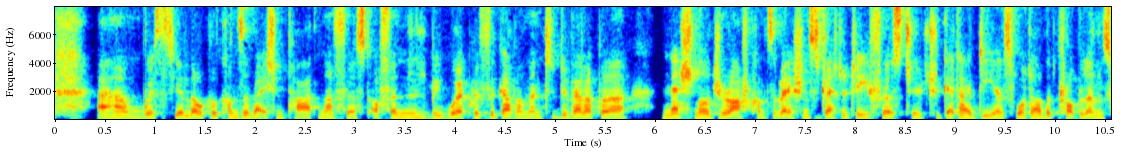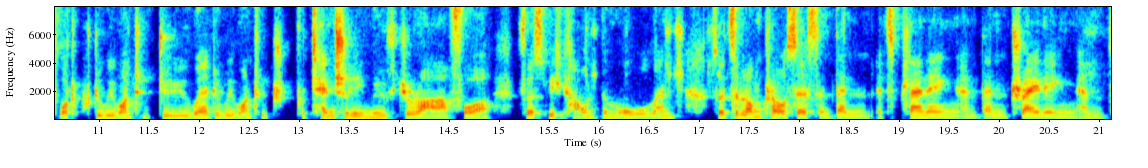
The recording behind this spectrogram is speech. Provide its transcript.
um, with your local conservation partner. First, often we work with the government to develop a national giraffe conservation strategy first to, to get ideas. What are the problems? What do we want to do? Where do we want to potentially move giraffe? Or first we count them all. And so it's a long process and then it's planning and then training and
